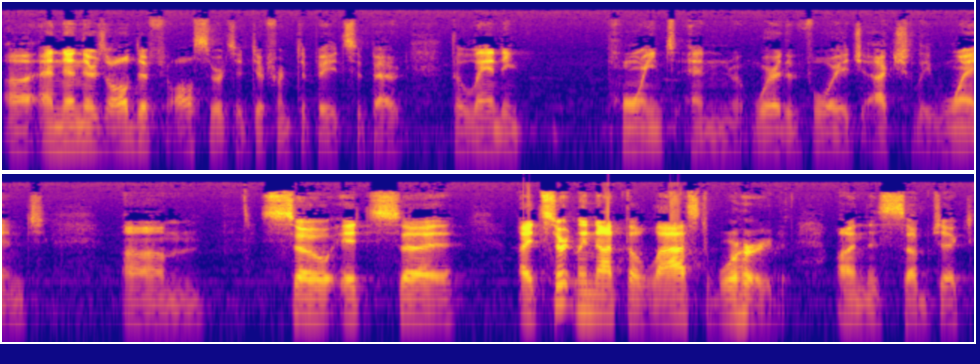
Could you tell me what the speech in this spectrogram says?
Uh, and then there's all diff- all sorts of different debates about the landing point and where the voyage actually went. Um, so it's uh, it's certainly not the last word on this subject.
